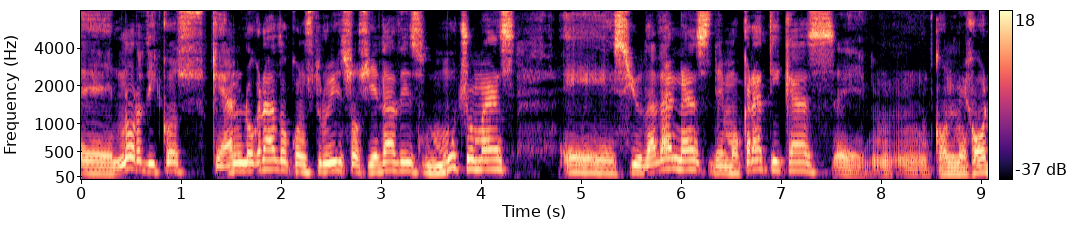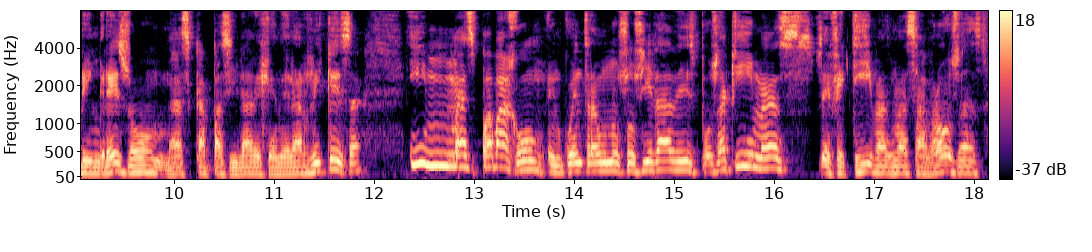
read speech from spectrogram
eh, nórdicos que han logrado construir sociedades mucho más eh, ciudadanas, democráticas, eh, con mejor ingreso, más capacidad de generar riqueza, y más para abajo encuentra uno sociedades, pues aquí más efectivas, más sabrosas,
